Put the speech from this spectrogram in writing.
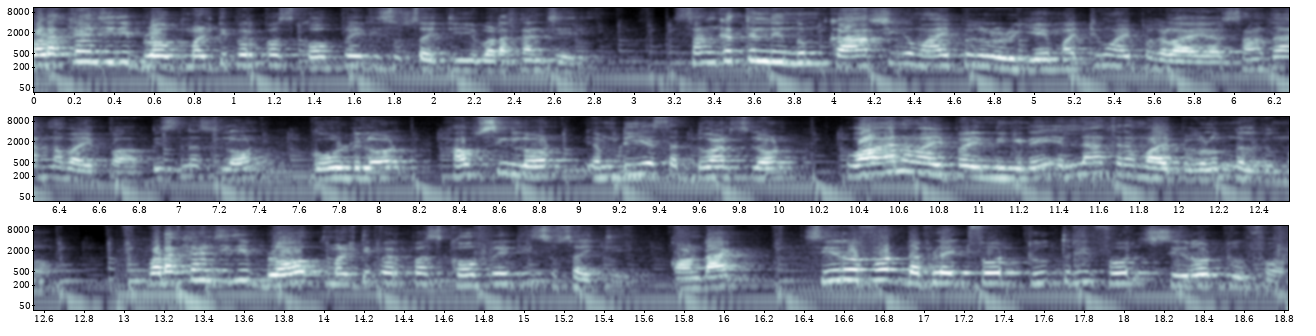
Vadakkanchery block multipurpose cooperative society Vadakkanchery. സംഘത്തിൽ നിന്നും കാർഷിക വായ്പകൾ ഒഴികെ മറ്റു വായ്പകളായ സാധാരണ വായ്പ business loan gold loan housing loan M D S advance loan വാഹന വായ്പ എന്നിങ്ങനെ എല്ലാത്തരം വായ്പകളും നൽകുന്നു. Vadakkanchery block multipurpose cooperative society. Contact zero four double eight four two three four zero two four.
